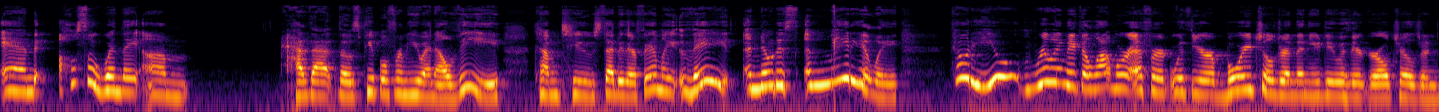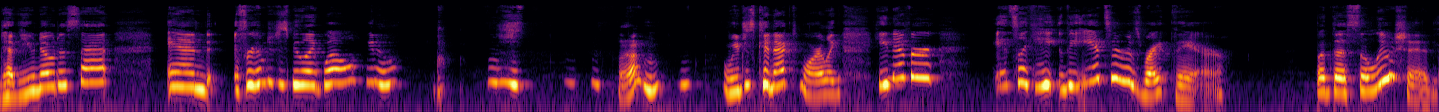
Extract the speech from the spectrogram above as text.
And also when they um had that those people from UNLV come to study their family, they noticed immediately Kody, you really make a lot more effort with your boy children than you do with your girl children. Have you noticed that? And for him to just be like, well, you know, just, um, we just connect more. Like, he never, it's like he, the answer is right there. But the solution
